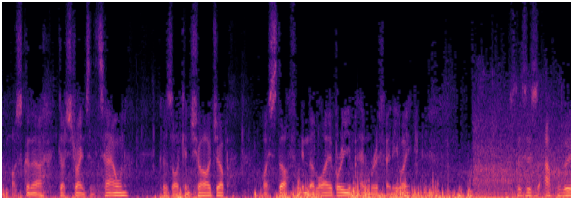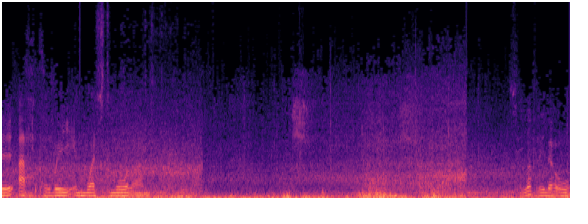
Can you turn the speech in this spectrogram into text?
I'm just gonna go straight into the town because I can charge up my stuff in the library in Penrith anyway. This is Appleby, Appleby in Westmorland. It's a lovely little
